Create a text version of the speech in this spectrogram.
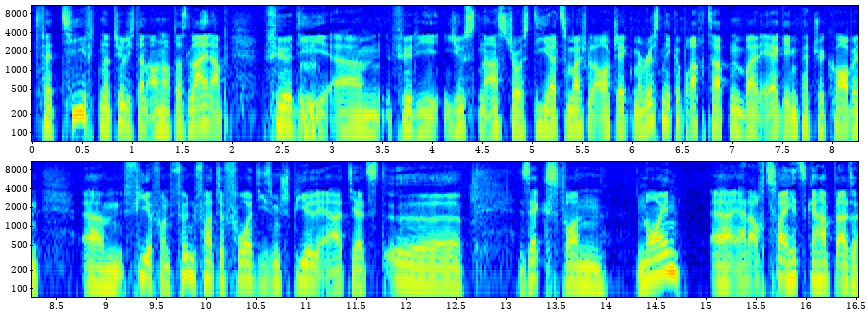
vertieft natürlich dann auch noch das Line-Up für die, mhm. ähm, für die Houston Astros, die ja zum Beispiel auch Jake Marisnik gebracht hatten, weil er gegen Patrick Corbin ähm, vier von fünf hatte vor diesem Spiel. Er hat jetzt äh, sechs von neun. Äh, er hat auch zwei Hits gehabt, also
